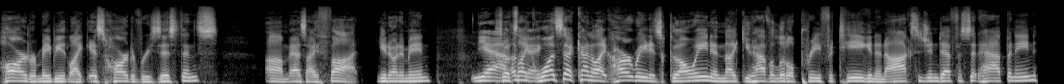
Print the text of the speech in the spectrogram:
hard or maybe like as hard of resistance um as I thought. You know what I mean? Yeah. So it's okay. like once that kind of like heart rate is going and like you have a little pre fatigue and an oxygen deficit happening,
